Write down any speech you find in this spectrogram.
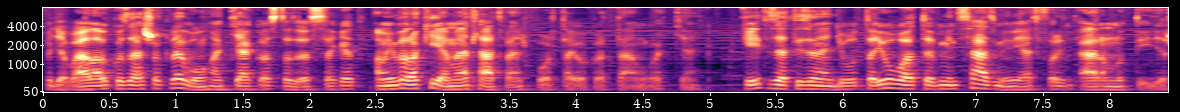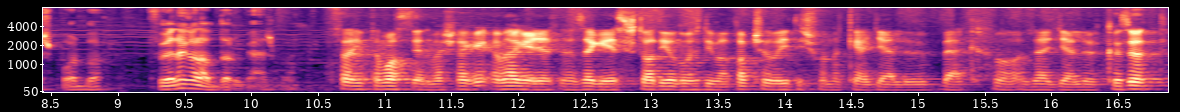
hogy a vállalkozások levonhatják azt az összeget, amivel a kiemelt látványsportágokat támogatják. 2011 óta jóval több mint 100 milliárd forint áramlott így a sportba, főleg a labdarúgásba. Szerintem azt érdemes megjegyezni az egész stadionos divat kapcsolatban, itt is vannak egyenlőbbek az egyenlők között.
